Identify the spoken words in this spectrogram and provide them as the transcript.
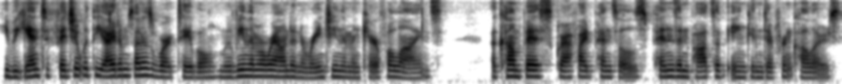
He began to fidget with the items on his work table, moving them around and arranging them in careful lines. A compass, graphite pencils, pens and pots of ink in different colors,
